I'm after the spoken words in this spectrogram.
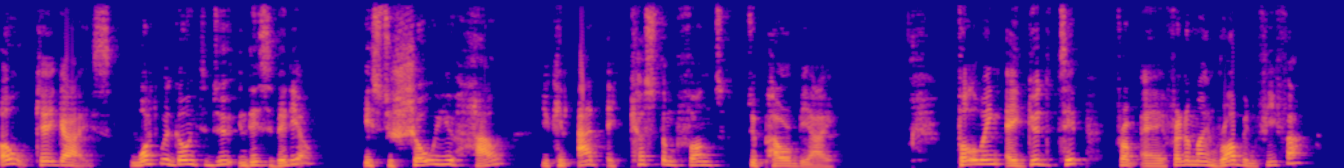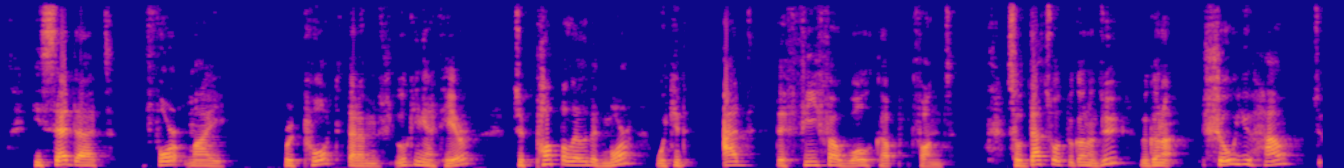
Okay guys, what we're going to do in this video is to show you how you can add a custom font to Power BI. Following a good tip from a friend of mine, Rob in FIFA, he said that for my report that I'm looking at here, to pop a little bit more, we could add the FIFA World Cup font. So that's what we're gonna do. We're gonna show you how to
